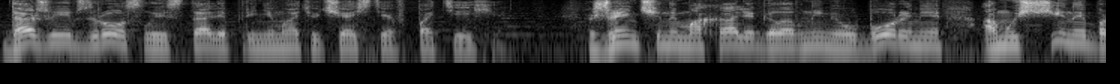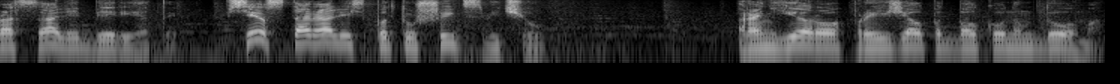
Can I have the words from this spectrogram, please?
даже и взрослые стали принимать участие в потехе. Женщины махали головными уборами, а мужчины бросали береты. Все старались потушить свечу. Раньеро проезжал под балконом дома.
